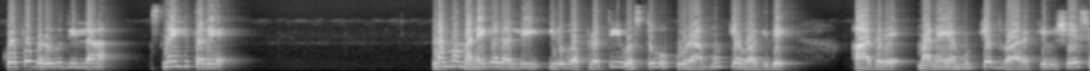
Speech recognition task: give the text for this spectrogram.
ಕೋಪ ಬರುವುದಿಲ್ಲ. ಸ್ನೇಹಿತರೆ, ನಮ್ಮ ಮನೆಗಳಲ್ಲಿ ಇರುವ ಪ್ರತಿ ವಸ್ತುವು ಕೂಡ ಮುಖ್ಯವಾಗಿದೆ. ಆದರೆ ಮನೆಯ ಮುಖ್ಯ ದ್ವಾರಕ್ಕೆ ವಿಶೇಷ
